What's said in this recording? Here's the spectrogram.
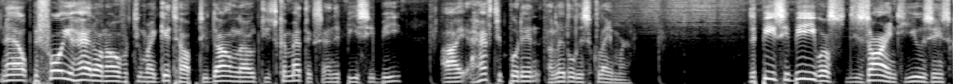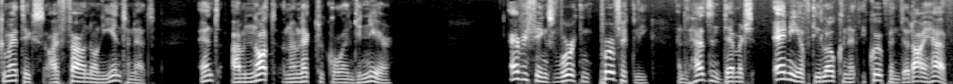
Now before you head on over to my GitHub to download the schematics and the PCB, I have to put in a little disclaimer. The PCB was designed using schematics I found on the internet, and I'm not an electrical engineer. Everything's working perfectly and it hasn't damaged any of the LocoNet equipment that I have.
